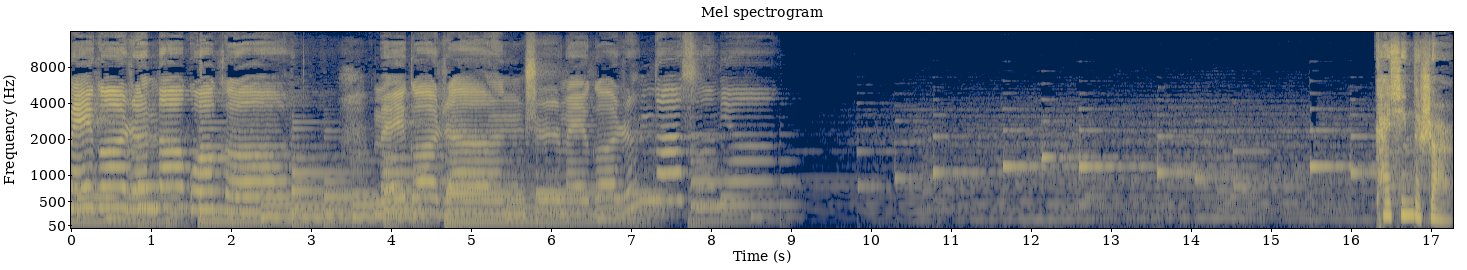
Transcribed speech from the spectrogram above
每个人的过客，每个人是每个人的思念。开心的事儿，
